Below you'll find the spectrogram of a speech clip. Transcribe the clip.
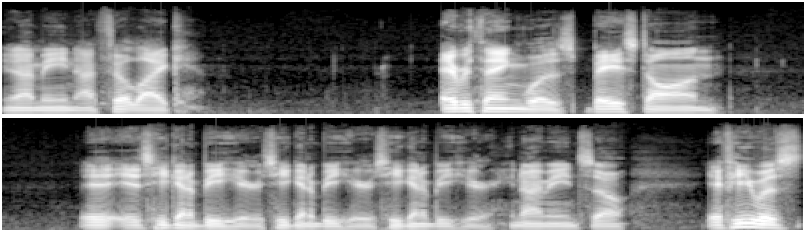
You know what I mean? I felt like everything was based on is he going to be here? Is he going to be here? Is he going to be here? You know what I mean? So if he was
